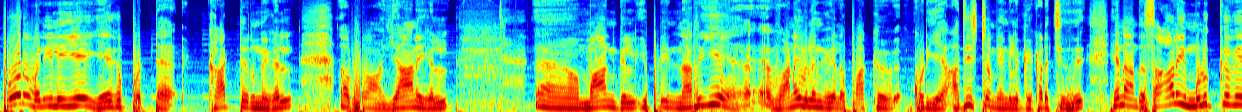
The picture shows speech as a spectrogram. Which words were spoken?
போகிற வழியிலேயே ஏகப்பட்ட காட்டெருமைகள் அப்புறம் யானைகள் மான்கள் இப்படி நிறைய வனவிலங்குகளை பார்க்கக்கூடிய அதிர்ஷ்டம் எங்களுக்கு கிடச்சிது. ஏன்னா அந்த சாலை முழுக்கவே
